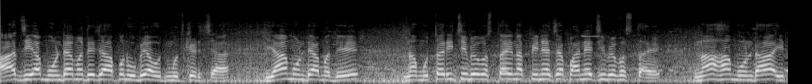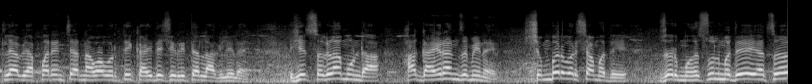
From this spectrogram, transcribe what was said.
आज या मोंढ्यामध्ये ज्या आपण उभे आहोत मुदखेडच्या या मोंढ्यामध्ये ना मुतारीची व्यवस्था आहे ना पिण्याच्या पाण्याची व्यवस्था आहे ना हा मोंढा इथल्या व्यापाऱ्यांच्या नावावरती कायदेशीररित्या लागलेला आहे. हे सगळा मोंढा हा गायरान जमीन आहे. शंभर वर्षामध्ये जर महसूलमध्ये याचं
